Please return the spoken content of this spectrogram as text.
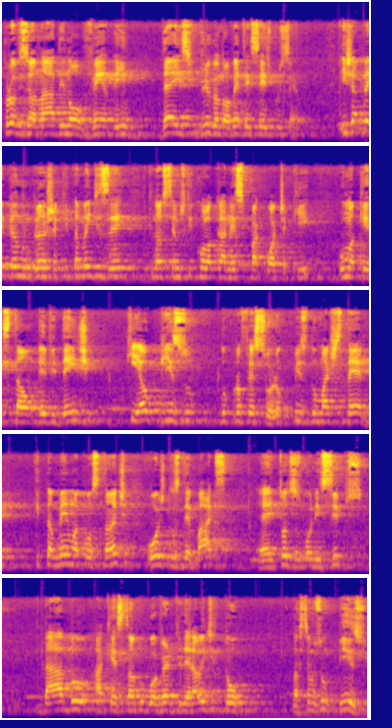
provisionado em, em 10,96%. E já pegando um gancho aqui, também dizer que nós temos que colocar nesse pacote aqui uma questão evidente, que é o piso do professor, o piso do magistério, que também é uma constante hoje dos debates é, em todos os municípios, dado a questão que o governo federal editou. Nós temos um piso.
